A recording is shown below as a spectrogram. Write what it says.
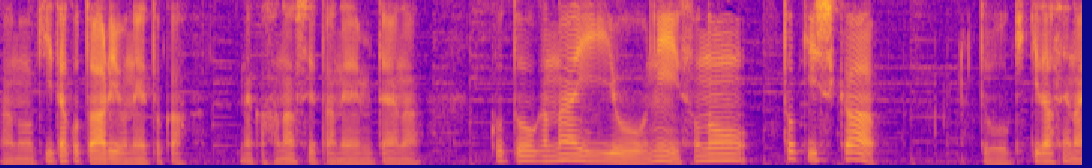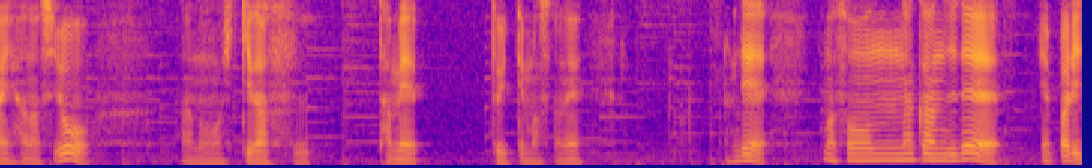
あの聞いたことあるよねとか何か話してたねみたいなことがないようにその時しかと聞き出せない話をあの引き出すためと言ってましたね。でまあそんな感じでやっぱり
